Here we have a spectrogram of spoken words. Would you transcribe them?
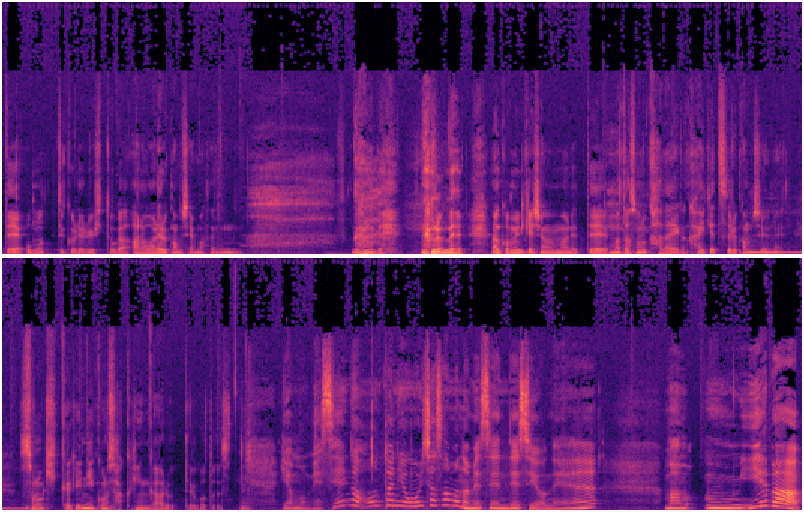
て思ってくれる人が現れるかもしれません。なので なので、まあ、コミュニケーションが生まれてまたその課題が解決するかもしれない、そのきっかけにこの作品があるっていうことですね。いやもう目線が本当にお医者様の目線ですよね。まあ、うん、言えば、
